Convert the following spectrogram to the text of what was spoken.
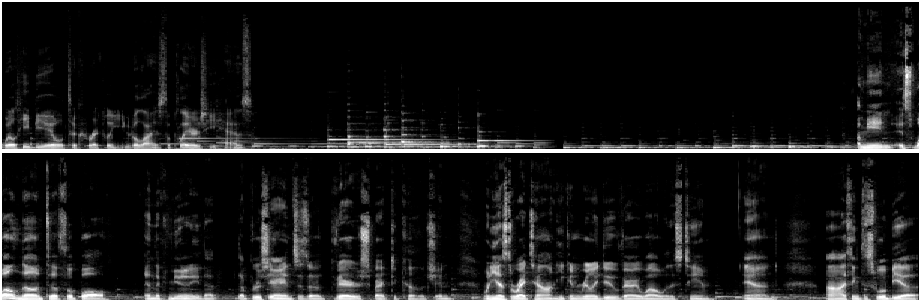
Will he be able to correctly utilize the players he has? I mean, it's well known to football and the community that, that Bruce Arians is a very respected coach, and when he has the right talent, he can really do very well with his team. And uh, I think this will be a,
